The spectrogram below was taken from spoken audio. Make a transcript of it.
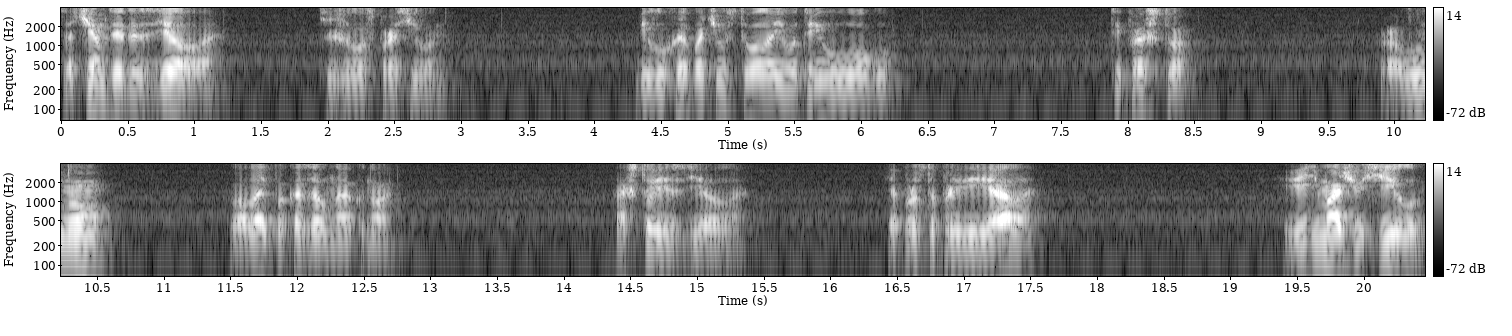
«Зачем ты это сделала?» Тяжело спросил он. Белухе почувствовала его тревогу. «Ты про что?» «Про луну?» Лалай показал на окно. «А что я сделала?» «Я просто проверяла». «Ведьмачью силу?»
